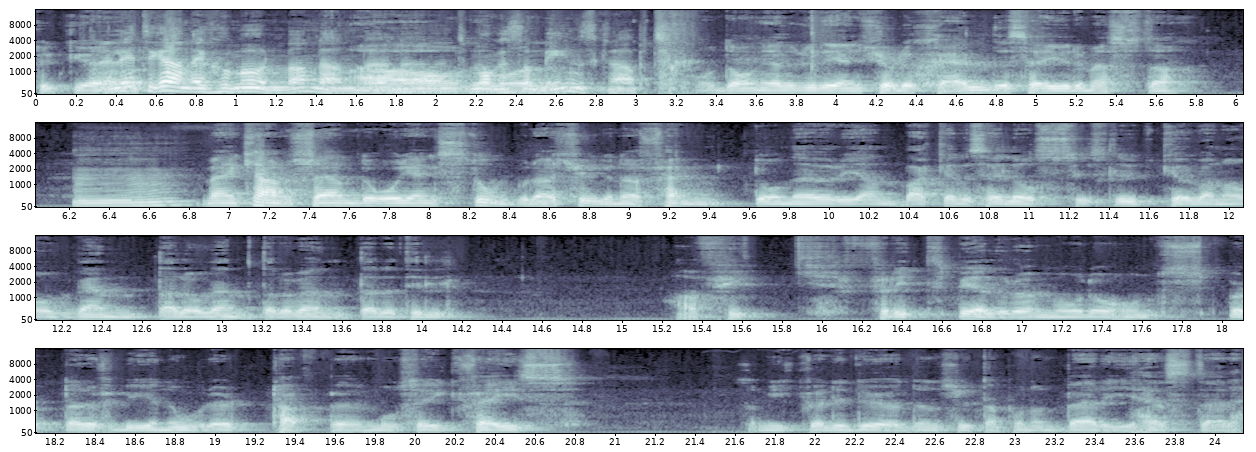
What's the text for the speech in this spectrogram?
Tycker jag. Det är lite grann i skymundan den, ja, det är inte många var... som minns knappt. Och Daniel Rydén körde själv, det säger ju det mesta. Mm. Men kanske ändå årgängs stora 2015 när Örjan backade sig loss i slutkurvan och väntade och väntade och väntade till han fick fritt spelrum och då hon spurtade förbi en oerhört tapper Mosaic Face. Som gick väl i dödens utanpå någon berghäst där.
